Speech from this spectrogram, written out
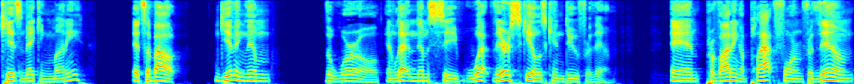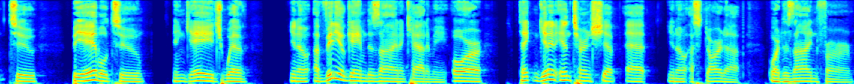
kids making money. It's about giving them the world and letting them see what their skills can do for them and providing a platform for them to be able to engage with you know a video game design academy or take get an internship at you know a startup or design firm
